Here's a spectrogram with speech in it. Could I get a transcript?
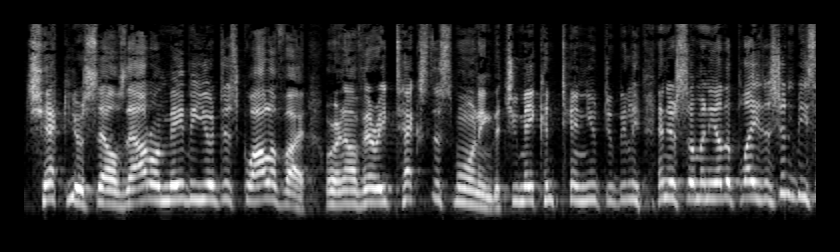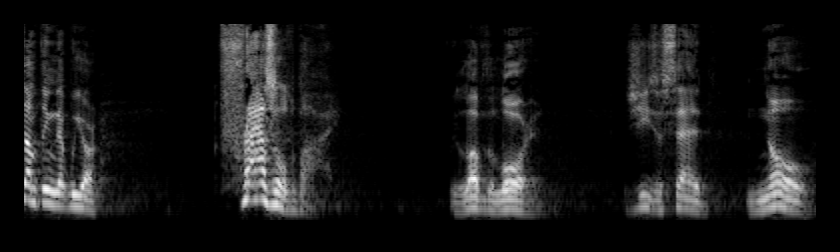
check yourselves out, or maybe you're disqualified, or in our very text this morning, that you may continue to believe. And there's so many other places. It shouldn't be something that we are frazzled by. We love the Lord. Jesus said, no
